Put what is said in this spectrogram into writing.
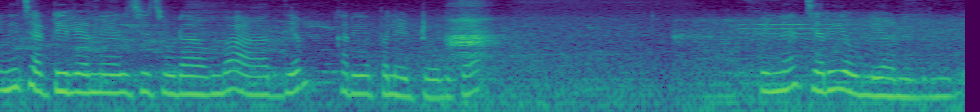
ഇനി ചട്ടിയിൽ എണ്ണ ഒഴിച്ച് ചൂടാകുമ്പോൾ ആദ്യം കറിവേപ്പില ഇട്ട് കൊടുക്കുക. പിന്നെ ചെറിയ ഉള്ളിയാണ് ഇടുന്നത്.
